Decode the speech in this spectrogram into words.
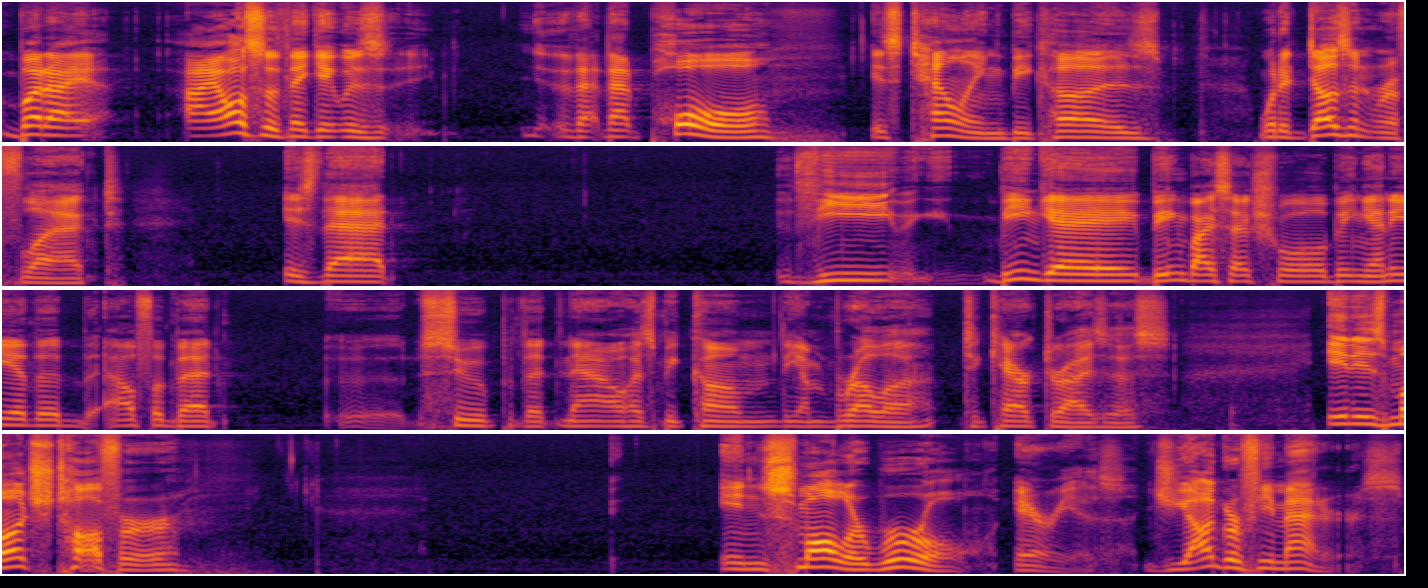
But I, I also think it was that that poll is telling because what it doesn't reflect is that the being gay, being bisexual, being any of the alphabet uh, soup that now has become the umbrella to characterize us, it is much tougher in smaller rural areas. Geography matters.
